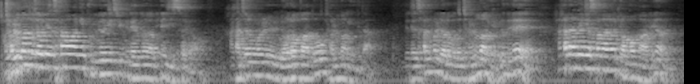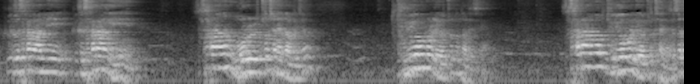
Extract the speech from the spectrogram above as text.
절망적인 상황이 분명히 지금 내 눈앞에 있어요. 가정을 열어봐도 절망입니다. 내 삶을 열어봐도 절망이에요. 그런데 하나님의 사랑을 경험하면 그 사람이 그 사랑이 사랑은 뭐를 쫓아낸다 그러죠? 두려움을 내어 쫓는다 그랬어요. 사랑은 두려움을 내어 쫓아내요. 그래서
